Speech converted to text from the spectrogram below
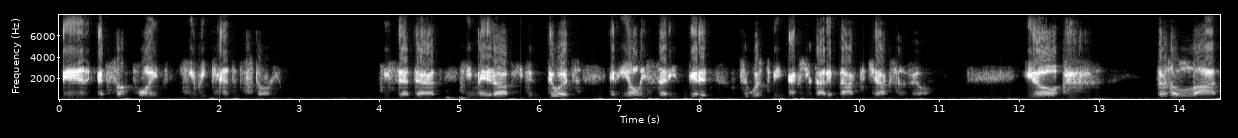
And at some point, he recanted the story. He said that he made it up, he didn't do it, and he only said he did it to, was to be extradited back to Jacksonville. You know, there's a lot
